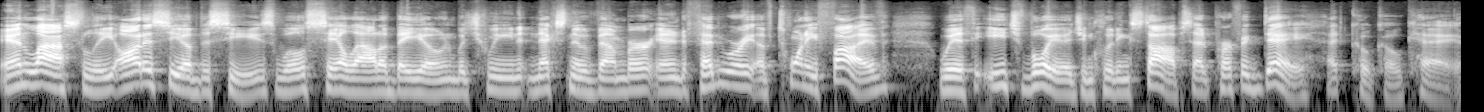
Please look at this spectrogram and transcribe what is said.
And lastly, Odyssey of the Seas will sail out of Bayonne between next November and February of 25, with each voyage including stops at Perfect Day at Coco Cay.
